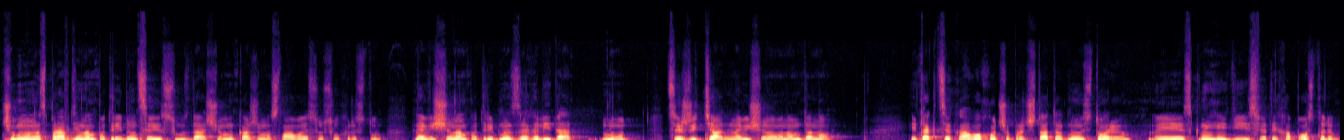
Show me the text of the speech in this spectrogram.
Чому насправді нам потрібен цей Ісус, да, що ми кажемо слава Ісусу Христу? Навіщо нам потрібно взагалі да, ну, це життя, навіщо воно нам дано? І так цікаво, хочу прочитати одну історію е, з книги Дії святих апостолів,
